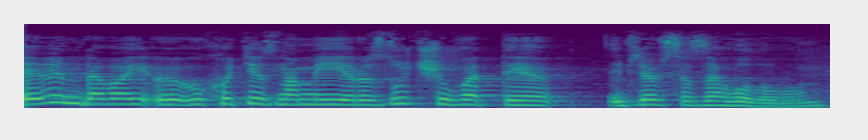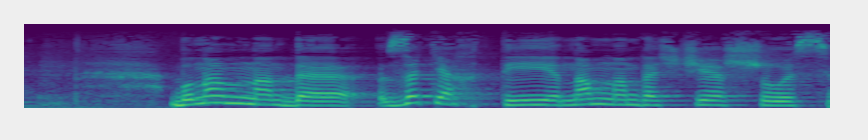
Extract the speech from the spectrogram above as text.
Він давай, е, хотів з нами її розучувати і взявся за голову. Бо нам треба затягти, нам треба ще щось.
